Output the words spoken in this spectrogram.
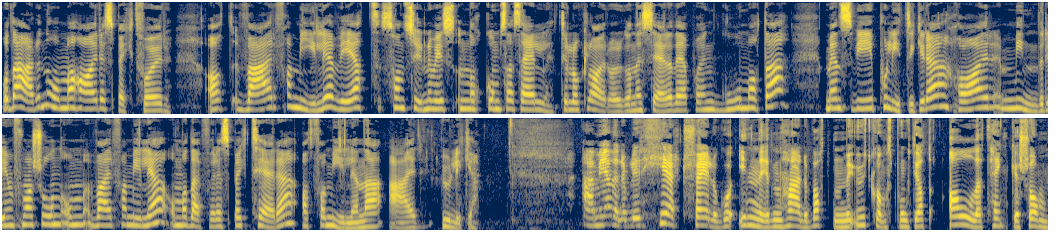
Og Da er det noe med å ha respekt for at hver familie vet sannsynligvis sannsynligvis nok om seg selv til å klare å organisere det på en god måte, mens vi politikere har mindre informasjon om hver familie og må derfor respektere at familiene er ulike. Jeg mener det blir helt feil å gå inn i denne debatten med utgangspunkt i at alle tenker som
